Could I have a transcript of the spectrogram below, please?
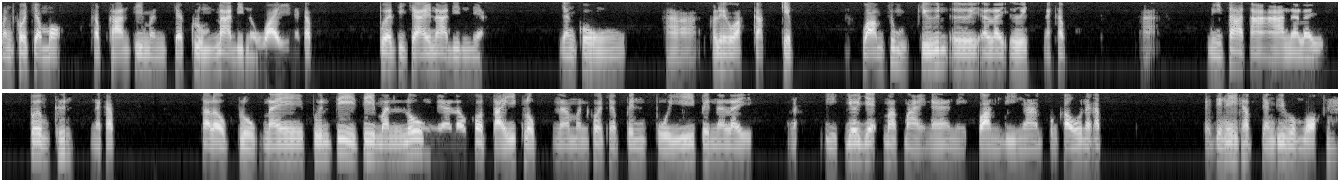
มันก็จะเหมาะกับการที่มันจะกลุ่มหน้าดินเอาไว้นะครับ เพื่อที่จะให้หน้าดินเนี่ยยังคงอ่าเขาเรียกว่ากักเก็บความชุ่มชื้นเอ่ยอะไรเอ่ยนะครับอ่ามีธาตุอาหารอะไรเพิ่มขึ้นนะครับ ถ้าเราปลูกในพื้นที่ที่มันโล่งเนี่ยเราก็ไถกลบนะมันก็จะเป็นปุ๋ยเป็นอะไร อีกเยอะแยะมากมายนะ ในความดีงามของเขานะครับแต่แต่ทีนี้ครับอย่างที่ผมบอกนะ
